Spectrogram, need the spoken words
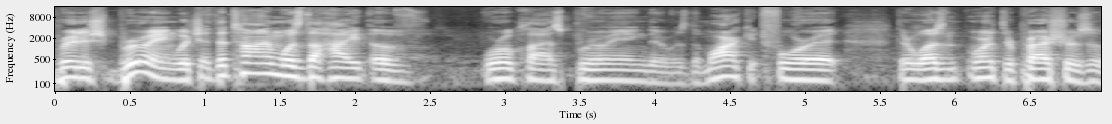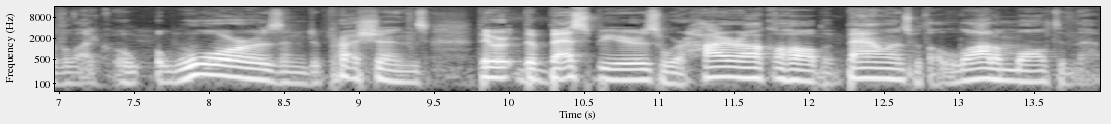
British brewing, which at the time was the height of world class brewing. There was the market for it. There wasn't weren't the pressures of like a, a wars and depressions. They were the best beers were higher alcohol but balanced with a lot of malt in them,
